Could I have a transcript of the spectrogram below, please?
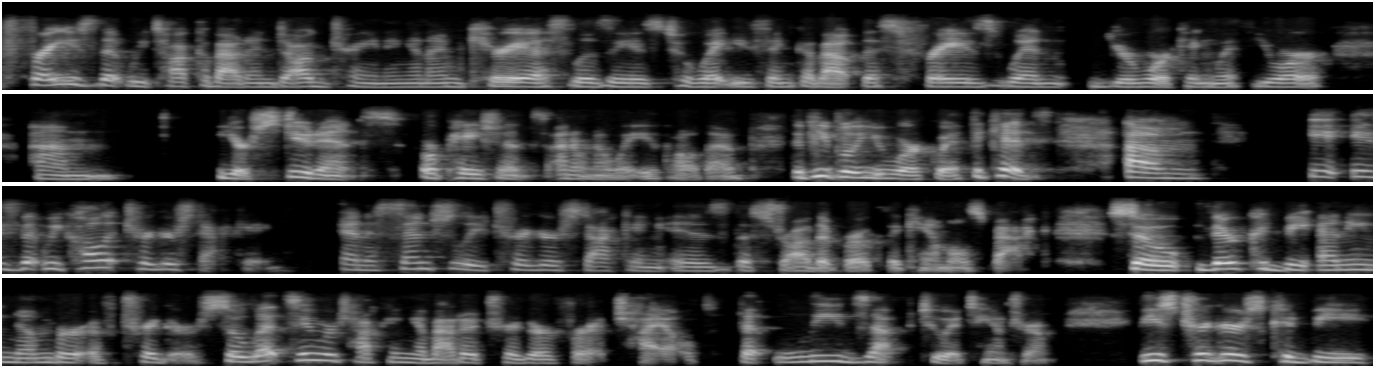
phrase that we talk about in dog training and i'm curious lizzie as to what you think about this phrase when you're working with your um, your students or patients i don't know what you call them the people you work with the kids. Um, is that we call it trigger stacking and essentially, trigger stacking is the straw that broke the camel's back. So there could be any number of triggers. So let's say we're talking about a trigger for a child that leads up to a tantrum. These triggers could be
